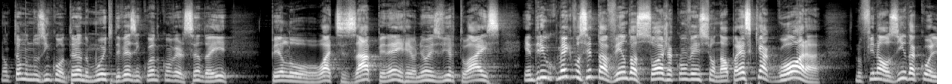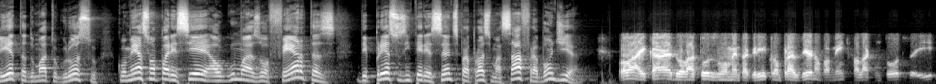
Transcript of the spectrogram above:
Não estamos nos encontrando muito, de vez em quando conversando aí pelo WhatsApp, né, em reuniões virtuais. Endrigo, como é que você está vendo a soja convencional? Parece que agora no finalzinho da colheita do Mato Grosso, começam a aparecer algumas ofertas de preços interessantes para a próxima safra. Bom dia. Olá, Ricardo. Olá a todos no Momento Agrícola. É um prazer novamente falar com todos aí.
